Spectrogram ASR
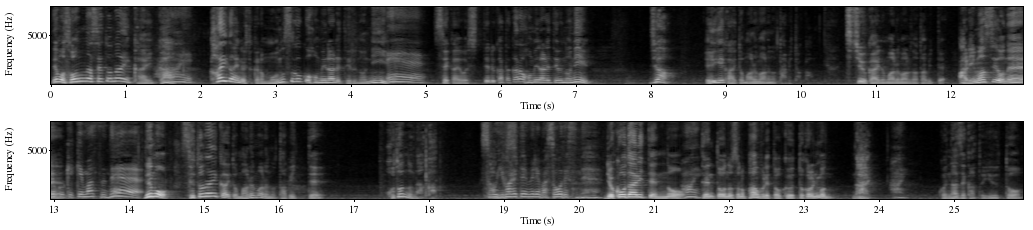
でもそんな瀬戸内海が海外の人からものすごく褒められているのに、世界を知っている方から褒められているのにじゃあエーゲ海とまるの旅とか地中海のまるの旅ってありますよね。よく聞きますね。でも瀬戸内海とまるの旅ってほとんどなかった。そう言われてみればそうですね。旅行代理店の店頭のそのパンフレットを置くところにもない、はい、これなぜかというと、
